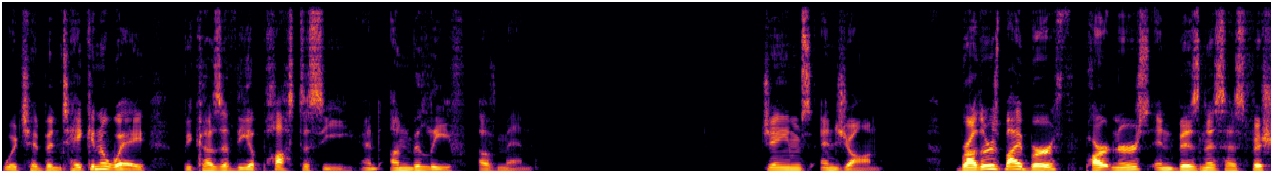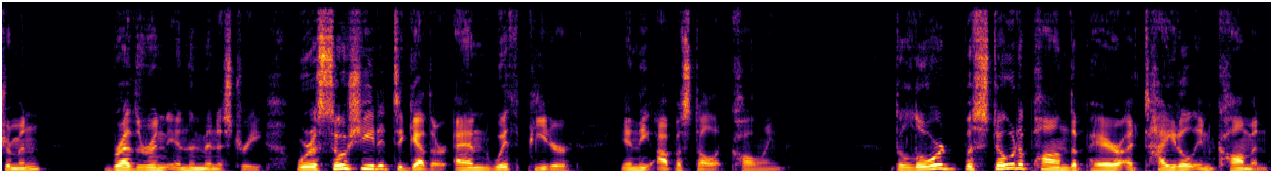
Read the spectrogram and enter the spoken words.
which had been taken away because of the apostasy and unbelief of men. James and John, brothers by birth, partners in business as fishermen, brethren in the ministry, were associated together and with Peter in the apostolic calling the Lord bestowed upon the pair a title in common,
